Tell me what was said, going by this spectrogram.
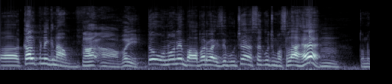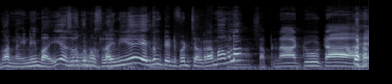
काल्पनिक नाम। का, आ, वही। तो उन्होंने बाबर भाई से पूछा ऐसा कुछ मसला है? तो उन्होंने कहा नहीं नहीं भाई ऐसा तो कोई मसला ही नहीं है एकदम टिटफिट चल रहा है मामला. सपना टूटा है।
